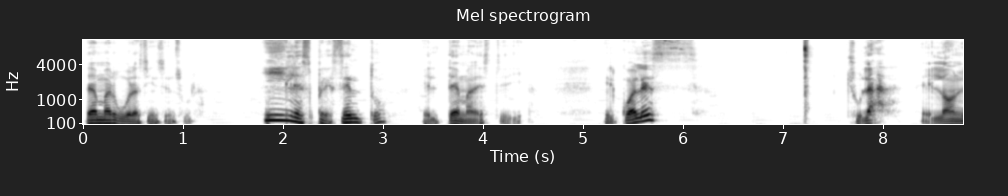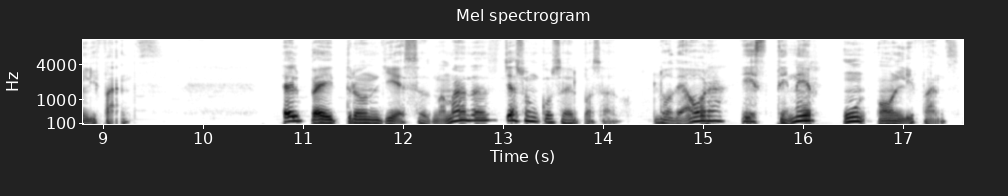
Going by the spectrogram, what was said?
de Amargura sin Censura. Y les presento el tema de este día, el cual es chulada, el OnlyFans. El Patreon y esas mamadas ya son cosa del pasado. Lo de ahora es tener un OnlyFans.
